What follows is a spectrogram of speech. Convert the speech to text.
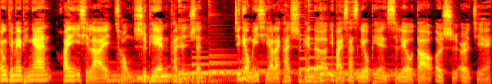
兄姐妹平安，欢迎一起来从诗篇看人生。今天我们一起要来看诗篇的一百三十六篇十六到二十二节。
